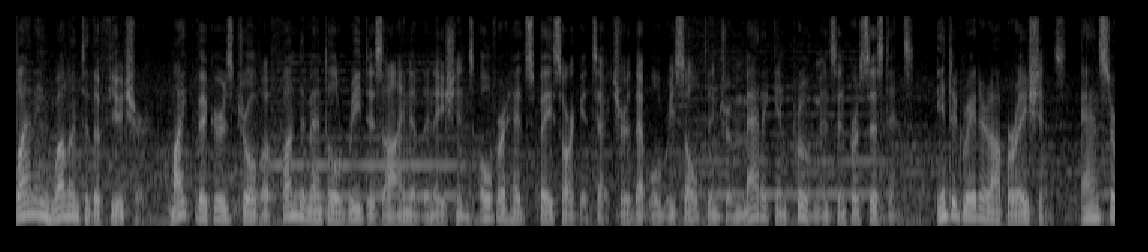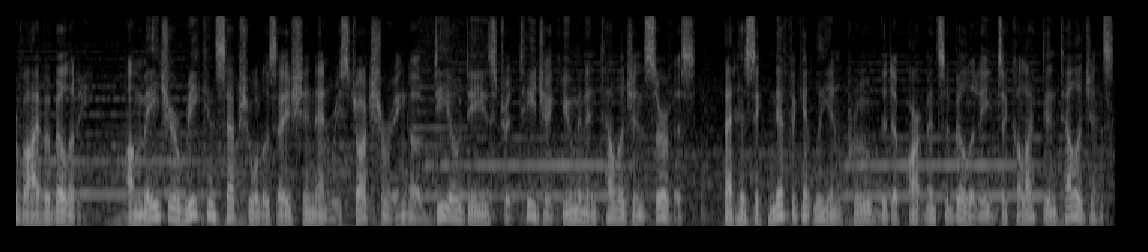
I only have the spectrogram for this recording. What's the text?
Planning well into the future, Mike Vickers drove a fundamental redesign of the nation's overhead space architecture that will result in dramatic improvements in persistence, integrated operations, and survivability. A major reconceptualization and restructuring of DoD's Strategic Human Intelligence Service that has significantly improved the department's ability to collect intelligence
